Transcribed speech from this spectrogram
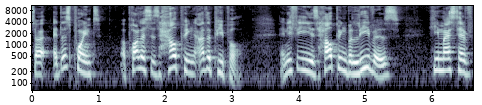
So at this point, Apollos is helping other people. And if he is helping believers, he must have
